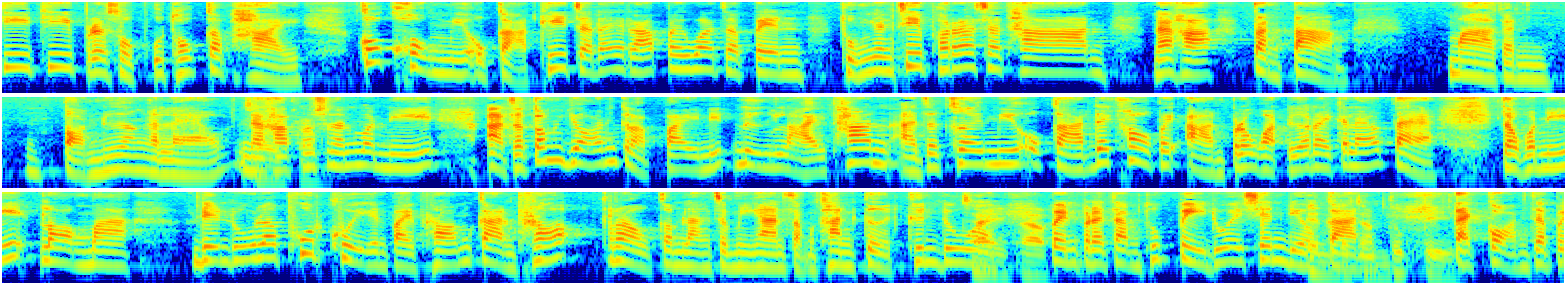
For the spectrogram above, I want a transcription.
ที่ที่ประสบอุทกภัย ก็คงมีโอกาสที่จะได้รับไม่ว่าจะเป็นถุงยังชีพพระราชทานนะคะต่างๆ มากันต่อเนื่องกันแล้วนะใช่ครัคะบเพราะฉะนั้นวันนี้อาจจะต้องย้อนกลับไปนิดนึงหลายท่าน อาจจะเคยมีโอกาสได้เข้าไปอ่านประวัติหรืออะไรก็แล้ว แต่ แต่วันนี้ลองมาเรียนรู้และพูดคุยกันไปพร้อมกัน เพราะเรากำลังจะมีงานสำคัญเกิดขึ้นด้วยใช่ครับเป็นประจำทุกปีด้วยเช่นเดียวกันเป็นประจำทุกปีแต่ก่อนจะไป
